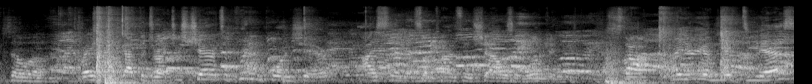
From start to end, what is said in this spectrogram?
So, uh, right here I've got the director's chair. It's a pretty important chair. I sit in it sometimes when Shal isn't looking. Stop. Right here you have Nick Diaz.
